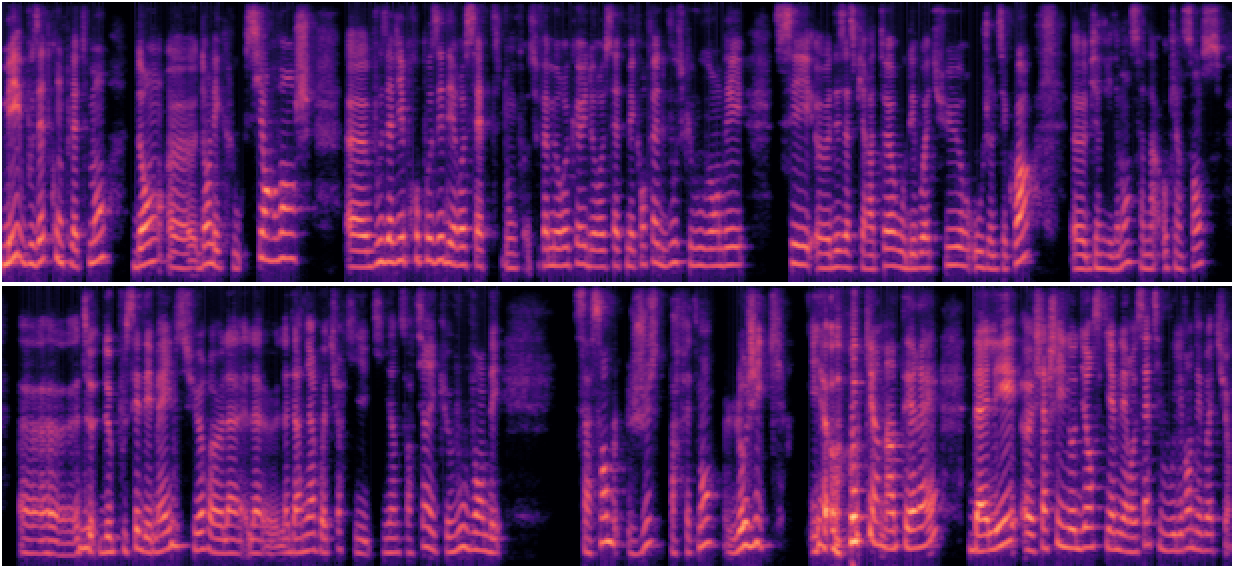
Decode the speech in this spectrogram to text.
mais vous êtes complètement dans, euh, les clous. Si en revanche, euh, vous aviez proposé des recettes, donc ce fameux recueil de recettes, mais qu'en fait, vous, ce que vous vendez, c'est euh, des aspirateurs ou des voitures ou je ne sais quoi, bien évidemment, ça n'a aucun sens. De, pousser des mails sur la, dernière voiture qui, vient de sortir et que vous vendez. Ça semble juste parfaitement logique. Il n'y a aucun intérêt d'aller euh, chercher une audience qui aime les recettes si vous voulez vendre des voitures.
